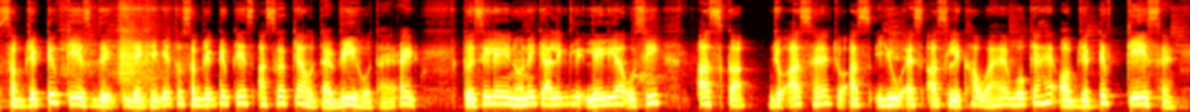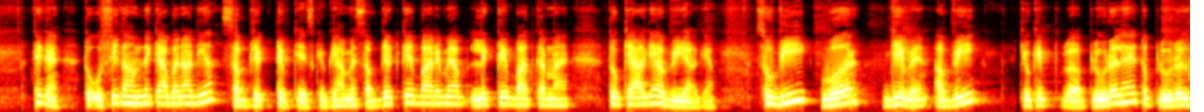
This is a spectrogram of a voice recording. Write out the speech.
सब्जेक्टिव केस दे, देखेंगे तो सब्जेक्टिव केस अस का क्या होता है? वी होता है राइट तो इसीलिए इन्होंने क्या ले लिया उसी अस का जो अस है जो अस यू एस अस लिखा हुआ है वो क्या है? ऑब्जेक्टिव केस है ठीक है? तो उसी का हमने क्या बना दिया? सब्जेक्टिव केस क्योंकि हमें सब्जेक्ट के बारे में अब लिख के बात करना है तो क्या आ गया? वी आ गया। सो वी वर गिवेन अब वी क्योंकि प्लूरल है तो प्लूरल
